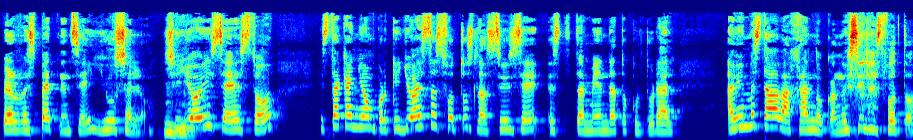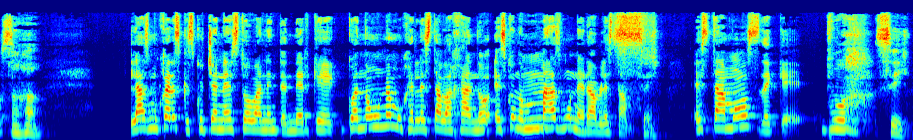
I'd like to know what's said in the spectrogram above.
pero respétense y úsenlo. Si yo hice esto, está cañón, porque yo estas fotos las hice, este también dato cultural. A mí me estaba bajando cuando hice las fotos. Las mujeres que escuchan esto van a entender que cuando una mujer le está bajando es cuando más vulnerable estamos. Estamos de que Sí,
